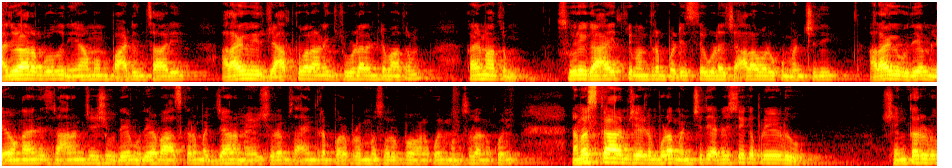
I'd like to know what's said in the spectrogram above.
ఆదివారం రోజు నియమం పాటించాలి. అలాగే వీరి జాతక బలానికి చూడాలంటే మాత్రం కానీ మాత్రం సూర్య గాయత్రి మంత్రం పఠిస్తే కూడా చాలా వరకు మంచిది. అలాగే ఉదయం లేవగానే స్నానం చేసి ఉదయం ఉదయ భాస్కరం మధ్యాహ్నం మహేశ్వరం సాయంత్రం పరబ్రహ్మ స్వరూపం అనుకొని మనసులు అనుకొని నమస్కారం చేయడం కూడా మంచిది. అభిషేక ప్రియుడు శంకరుడు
